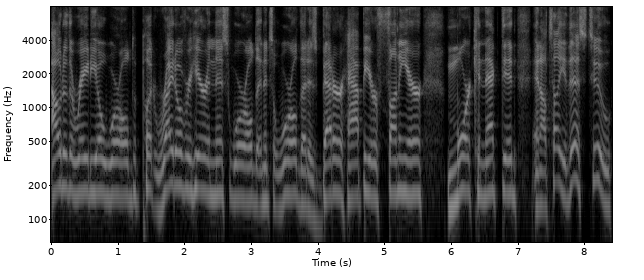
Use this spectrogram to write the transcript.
out of the radio world, put right over here in this world. And it's a world that is better, happier, funnier, more connected. And I'll tell you this too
